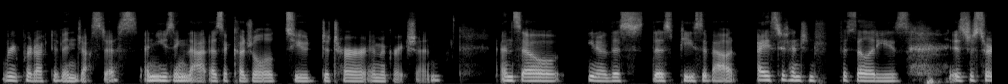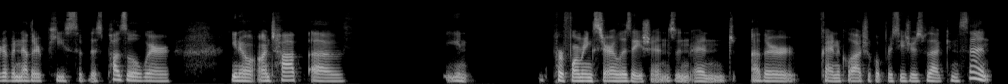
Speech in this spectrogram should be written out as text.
reproductive injustice and using that as a cudgel to deter immigration. And so, you know, this this piece about ICE detention facilities is just sort of another piece of this puzzle where, you know, on top of you know, performing sterilizations and, and other gynecological procedures without consent,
